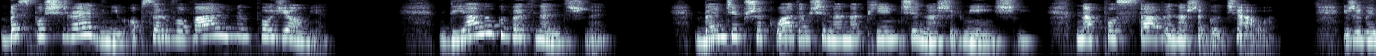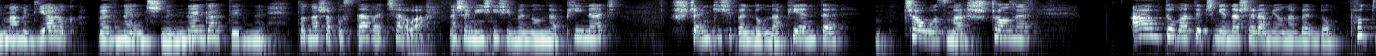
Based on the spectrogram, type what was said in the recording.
bezpośrednim, obserwowalnym poziomie. Dialog wewnętrzny będzie przekładał się na napięcie naszych mięśni, na postawę naszego ciała. Jeżeli mamy dialog wewnętrzny, negatywny, to nasza postawa ciała, nasze mięśnie się będą napinać, szczęki się będą napięte, czoło zmarszczone, automatycznie nasze ramiona będą pod,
